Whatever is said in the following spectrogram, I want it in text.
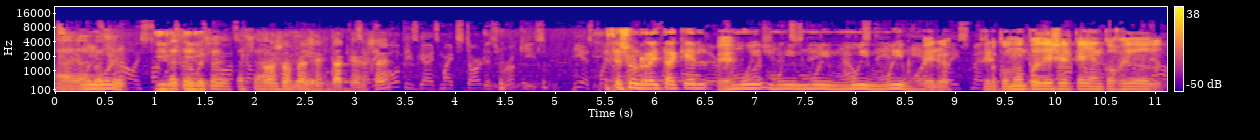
sea, Muy bueno. Antes de- offensive tackles, ¿eh? Este es un right tackle muy, muy, muy, muy, muy bueno. Pero, pero ¿cómo puede ser que hayan cogido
